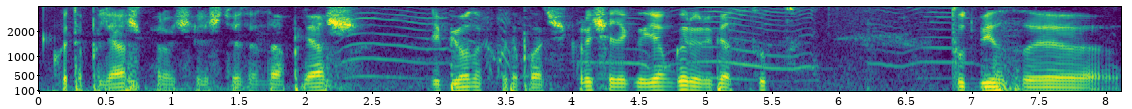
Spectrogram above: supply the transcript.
Какой-то пляж, короче, или что это? Да, пляж. Ребенок какой-то плачет. Короче, я, я вам говорю, ребят, тут тут без э,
